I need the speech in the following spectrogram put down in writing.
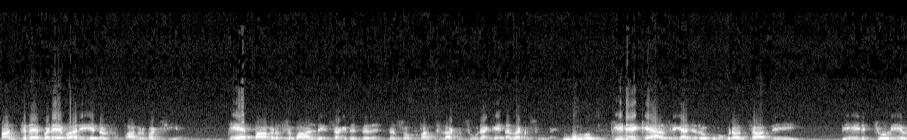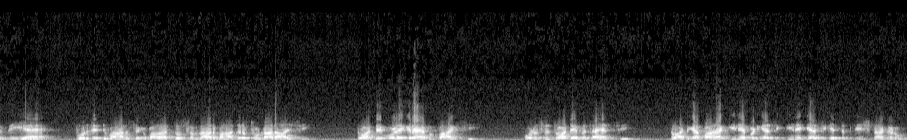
ਪੰਥ ਨੇ ਬੜੇ ਵਾਰੀ ਇਹਨਾਂ ਨੂੰ ਪਾਵਰ ਬਖਸ਼ੀ ਹੈ। ਜੇ ਪਾਵਰ ਸੰਭਾਲ ਨਹੀਂ ਸਕਦੇ ਤੇ ਦੱਸੋ ਪੰਥ ਦਾ ਕਸੂਰ ਹੈ ਕਿ ਇਹਨਾਂ ਦਾ ਕਸੂਰ ਹੈ? ਬਿਲਕੁਲ ਜੀ। ਕਿਹਨੇ ਕਿਹਾ ਸੀਗਾ ਜਦੋਂ ਗੁਰੂ ਗ੍ਰੰਥ ਸਾਹਿਬ ਦੀ ਬੀੜ ਚੋਰੀ ਹੁੰਦੀ ਹੈ? ਪੁਰਜ ਜਵਾਹਰ ਸਿੰਘ ਵਾਲਾ ਤੋਂ ਸਰਦਾਰ ਬਹਾਦਰ ਤੁਹਾਡਾ ਰਾਜ ਸੀ। ਤੁਹਾਡੇ ਕੋਲੇ ਗ੍ਰਹਿ ਵਿਭਾਗ ਸੀ। ਪੁਲਿਸ ਤੁਹਾਡੇ ਮਤਹਿਤ ਸੀ। ਤੁਹਾਡੀਆਂ ਬਾਹਾਂ ਕਿਹਨੇ ਬੜੀਆਂ ਸੀ? ਕਿਹਨੇ ਕਿਹਾ ਸੀ ਕਿ ਤਫਤੀਸ਼ ਨਾ ਕਰੋ।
